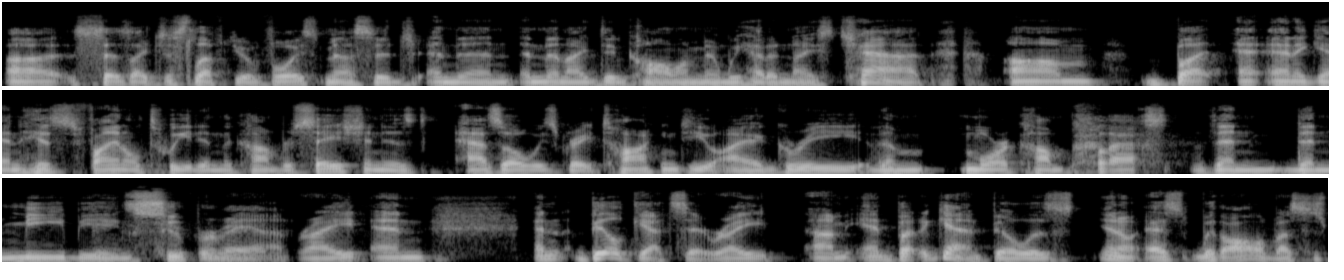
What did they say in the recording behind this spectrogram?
uh, says I just left you a voice message, and then and then I did call him, and we had a nice chat. Um, but and, and, again, his final tweet in the conversation is, "As always, great talking to you. I agree. The more complex than than me being Superman, Superman, right?" And and Bill gets it right. Um, and but again, Bill is you know as with all of us is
